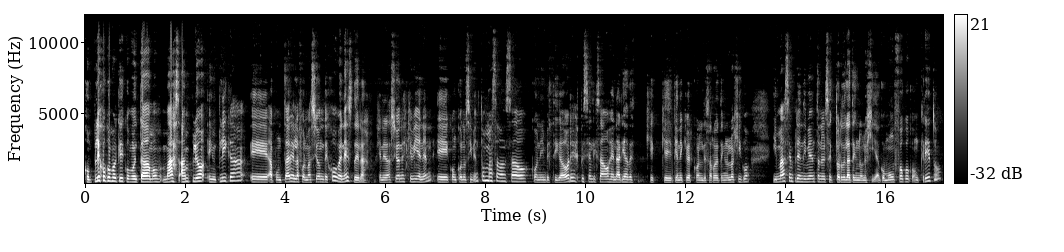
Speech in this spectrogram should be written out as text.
complejo como el que comentábamos, más amplio, implica eh, apuntar en la formación de jóvenes, de las generaciones que vienen, eh, con conocimientos más avanzados, con investigadores especializados en áreas que, que tienen que ver con el desarrollo tecnológico y más emprendimiento en el sector de la tecnología, como un foco concreto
